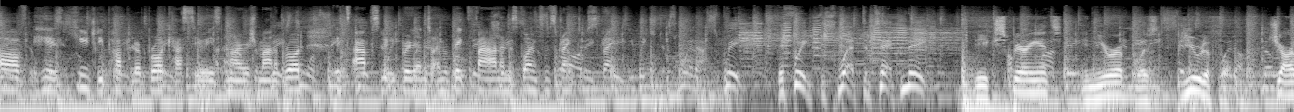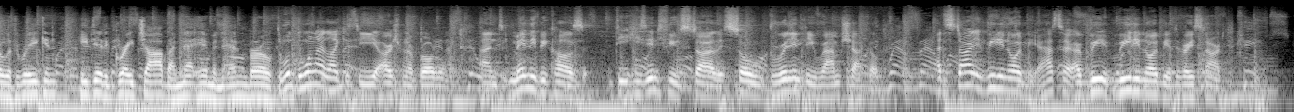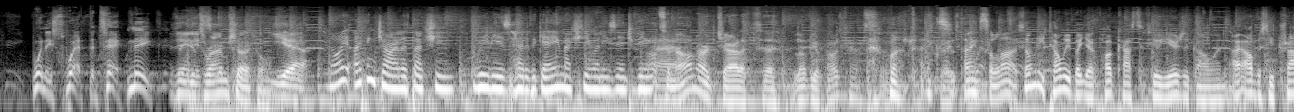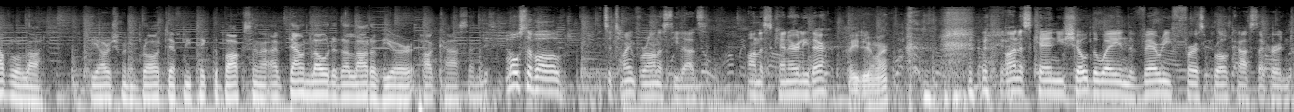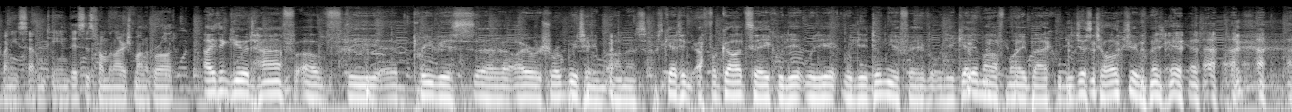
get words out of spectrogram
of his hugely popular broadcast series, An Irishman Abroad. It's absolutely brilliant. I'm a big fan and it's going from strength to strength. They freak to sweat the. The experience in Europe was beautiful. Jarlath Regan, he did a great job. I met him in Edinburgh. The one, the one I like is the Irishman Abroad one, and mainly because the, his interviewing style is so brilliantly ramshackle. At the start, it really annoyed me. It has to say, I re- really annoyed me at the very start. When they sweat the technique. You think it's ramshackle? Yeah. No, I, I think Jarlath actually really is ahead of the game actually when he's interviewing. It's an honour, Jarlath, to love your podcast. well, thanks, thanks a lot. Somebody told me about your podcast a few years ago, and I obviously travel a lot. The Irishman Abroad definitely tick the box, and I've downloaded a lot of your podcasts. And listen. Most of all, it's a time for honesty, lads. Honest Ken early there. How you doing, Mark? Honest Ken, you showed the way in the very first broadcast I heard in 2017. This is from an Irishman abroad. I think you had half of the uh, previous uh, Irish rugby team on it. I was getting, uh, for God's sake, will you, will you, will you do me a favour? Will you get him off my back? Will you just talk to him? Will you?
